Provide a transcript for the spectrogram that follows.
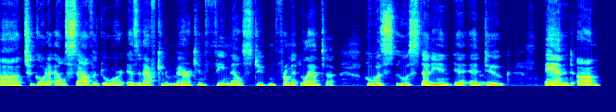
uh, to go to El Salvador as an African American female student from Atlanta, who was who was studying at, at Duke. And um,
